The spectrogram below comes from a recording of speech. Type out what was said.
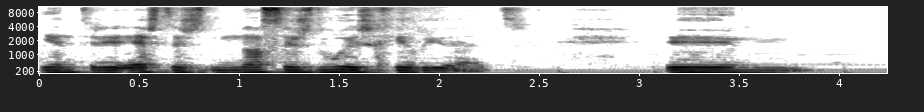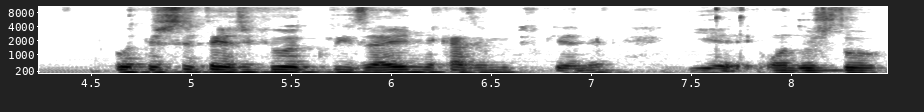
entre estas nossas duas realidades. Um, outra estratégia que eu utilizei, minha casa é muito pequena e é onde eu estou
